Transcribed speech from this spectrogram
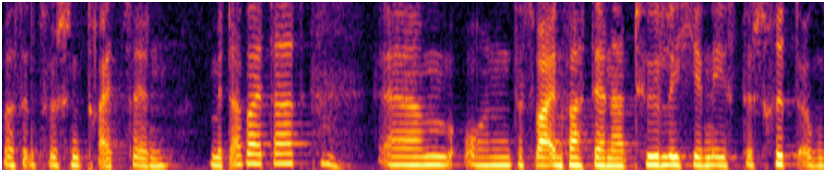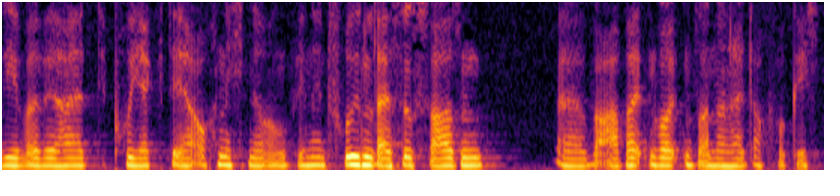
was inzwischen 13 Mitarbeiter hat. Hm. Ähm, und das war einfach der natürliche nächste Schritt irgendwie, weil wir halt die Projekte ja auch nicht nur irgendwie in den frühen Leistungsphasen äh, bearbeiten wollten, sondern halt auch wirklich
